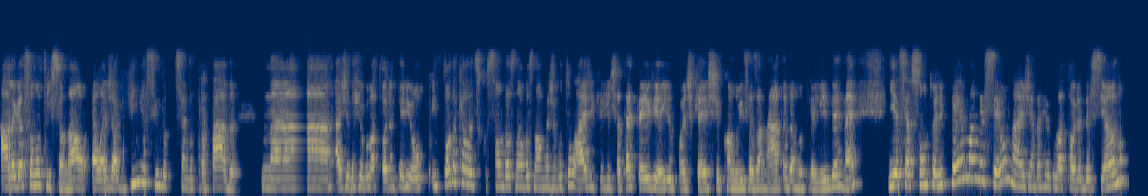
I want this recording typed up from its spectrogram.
A alegação nutricional, ela já vinha sendo, sendo tratada na agenda regulatória anterior, em toda aquela discussão das novas normas de rotulagem, que a gente até teve aí o podcast com a Luísa Zanata, da NutriLeader, né? E esse assunto, ele permaneceu na agenda regulatória desse ano,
